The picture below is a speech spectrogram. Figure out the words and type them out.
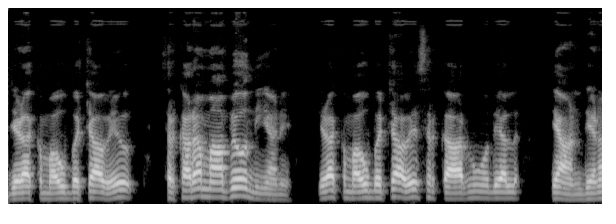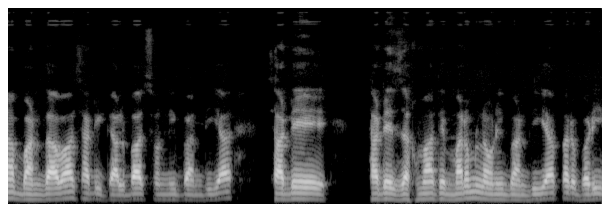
ਜਿਹੜਾ ਕਮਾਊ ਬੱਚਾ ਹੋਵੇ ਸਰਕਾਰਾਂ ਮਾਪਿਓ ਹੁੰਦੀਆਂ ਨੇ, ਜਿਹੜਾ ਕਮਾਊ ਬੱਚਾ ਹੋਵੇ ਸਰਕਾਰ ਨੂੰ ਉਹਦੇ ਵੱਲ ਧਿਆਨ ਦੇਣਾ ਬਣਦਾ ਵਾ, ਸਾਡੀ ਗੱਲਬਾਤ ਸੁਣਨੀ ਬਣਦੀ ਆ, ਸਾਡੇ ਸਾਡੇ ਜ਼ਖਮਾਂ ਤੇ ਮਰਮ ਲਾਉਣੀ ਬਣਦੀ ਆ, ਪਰ ਬੜੀ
